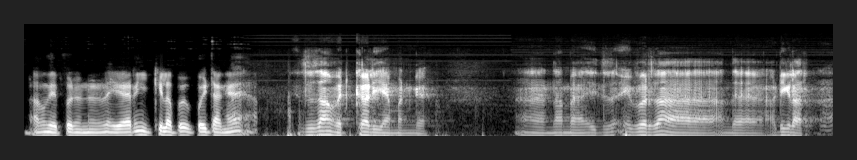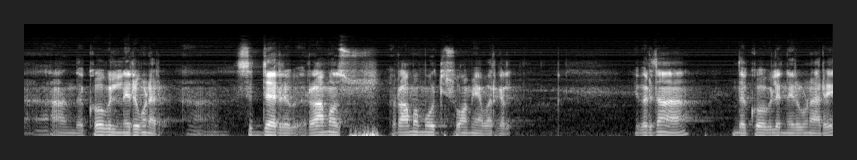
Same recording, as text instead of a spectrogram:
அவங்க இப்போ இறங்கி கீழே போய் போயிட்டாங்க. இதுதான் வெட்காளி அம்மனுங்க நம்ம இது இவர் தான் அந்த அடிகளார். அந்த கோவில் நிறுவனர். சித்தர் ராமஸ் ராமமூர்த்தி சுவாமி அவர்கள். இவர் தான் இந்த கோவிலை நிறுவனார்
